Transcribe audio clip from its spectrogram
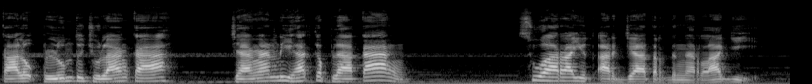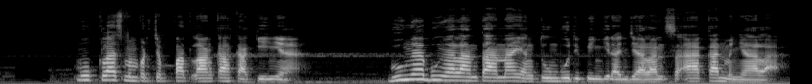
Kalau belum tujuh langkah, jangan lihat ke belakang. Suara Yud Arja terdengar lagi. Muklas mempercepat langkah kakinya. Bunga-bunga lantana yang tumbuh di pinggiran jalan seakan menyala.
